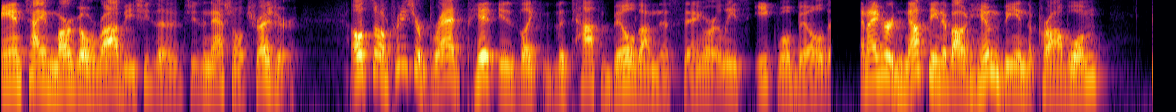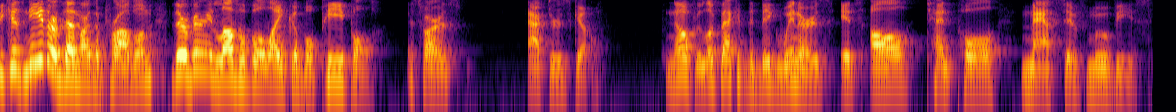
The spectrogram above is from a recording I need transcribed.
anti Margot Robbie? She's a she's a national treasure. Also, I'm pretty sure Brad Pitt is like the top billed on this thing, or at least equal billed. And I heard nothing about him being the problem, because neither of them are the problem. They're very lovable, likable people, as far as actors go. No, if we look back at the big winners, it's all tentpole, massive movies.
